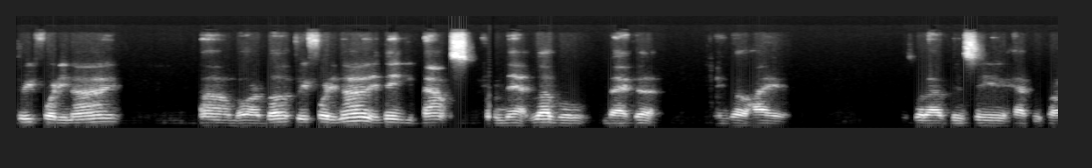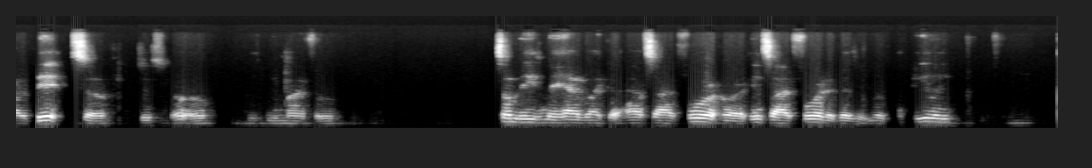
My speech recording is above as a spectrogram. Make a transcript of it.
349 um, or above 349, and then you bounce from that level back up and go higher. That's what I've been seeing happen quite a bit. So just oh, just be mindful. Some of these may have like an outside four or inside four that doesn't look appealing,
